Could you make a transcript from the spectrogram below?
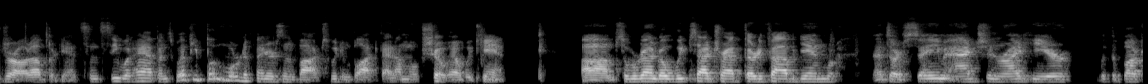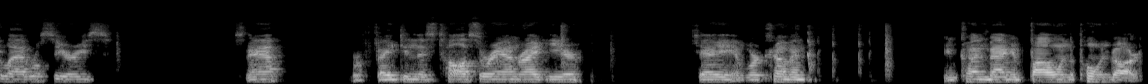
draw it up against and see what happens. Well, if you put more defenders in the box, we can block that. I'm going to show how we can. Um, so we're going to go weak side trap 35 again. That's our same action right here with the buck lateral series. Snap. We're faking this toss around right here. Okay, and we're coming and coming back and following the pulling guard.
